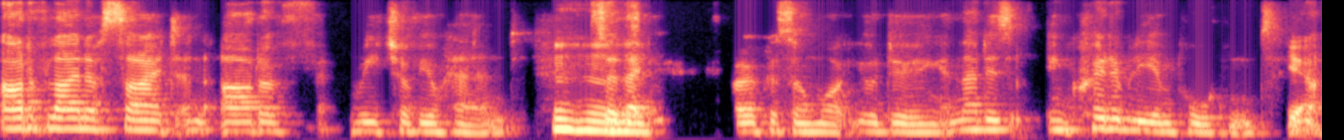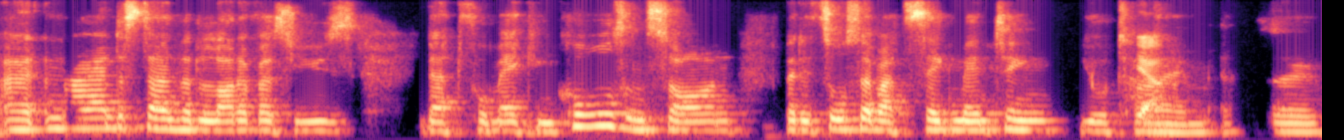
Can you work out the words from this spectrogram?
out of line of sight and out of reach of your hand mm-hmm. so that you focus on what you're doing and that is incredibly important yeah. You know, I, and i understand that a lot of us use that for making calls and so on but it's also about segmenting your time yeah. and so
